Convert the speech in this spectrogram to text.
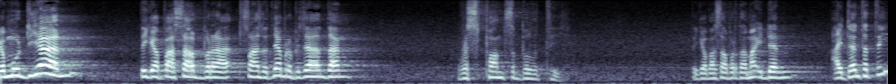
Kemudian tiga pasal selanjutnya berbicara tentang responsibility. Tiga pasal pertama identity,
